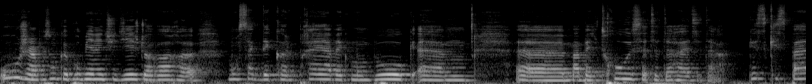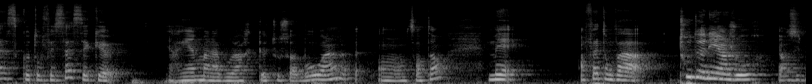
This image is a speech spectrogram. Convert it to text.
Où j'ai l'impression que pour bien étudier, je dois avoir euh, mon sac d'école prêt avec mon beau, euh, ma belle trousse, etc. etc. Qu'est-ce qui se passe quand on fait ça? C'est que il n'y a rien de mal à vouloir que tout soit beau, hein, on, s'entend. Mais en fait, on va tout donner un jour et ensuite...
